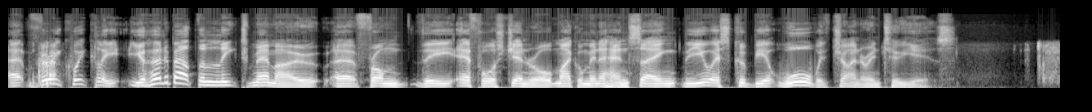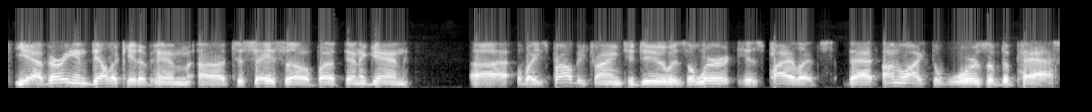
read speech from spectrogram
Uh, very quickly, you heard about the leaked memo uh, from the Air Force General Michael Minihan saying the US could be at war with China in two years. Yeah, very indelicate of him uh, to say so, but then again, uh, what he's probably trying to do is alert his pilots that, unlike the wars of the past,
